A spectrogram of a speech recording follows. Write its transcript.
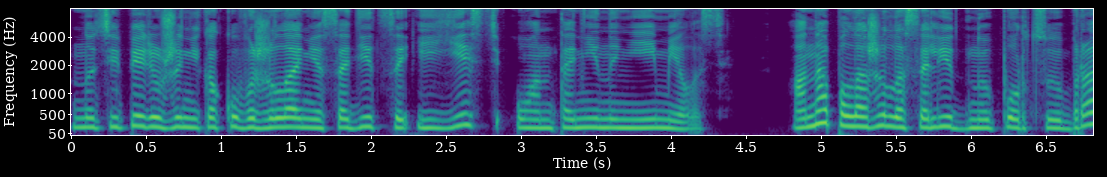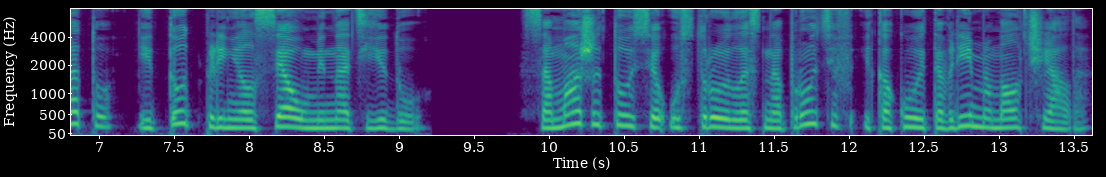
но теперь уже никакого желания садиться и есть у Антонины не имелось. Она положила солидную порцию брату, и тот принялся уминать еду. Сама же Тося устроилась напротив и какое-то время молчала.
